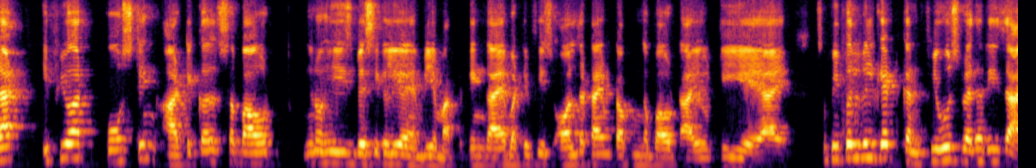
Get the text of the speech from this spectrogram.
that if you are posting articles about you know he's basically a mba marketing guy but if he's all the time talking about iot ai so people will get confused whether he's a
